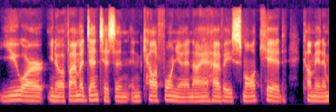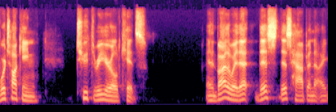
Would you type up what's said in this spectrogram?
you are, you know, if I'm a dentist in, in California and I have a small kid come in and we're talking two, three year old kids. And by the way, that this this happened. I,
